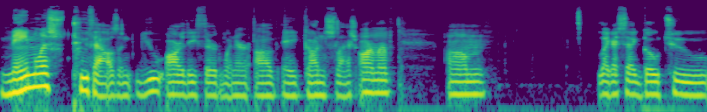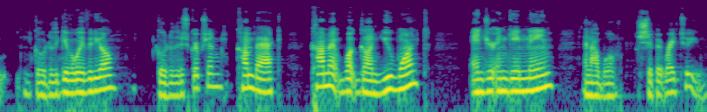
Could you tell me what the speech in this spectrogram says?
Nameless 2000, you are the third winner of a gun slash armor. Um, like I said, go to go to the giveaway video, go to the description, come back, comment what gun you want and your in-game name, and I will ship it right to you.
